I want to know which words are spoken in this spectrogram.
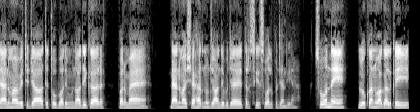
ਨੈਨਵਾ ਵਿੱਚ ਜਾ ਤੇ ਤੋਬਾ ਦੀ ਮੁਨਾਦੀ ਕਰ, ਪਰ ਮੈਂ ਨੈਨਵਾ ਸ਼ਹਿਰ ਨੂੰ ਜਾਣ ਦੇ ਬਜਾਏ ਤਰਸੀਸ ਵੱਲ ਭਜੰਦੀ ਆ ਸੋ ਉਹਨੇ ਲੋਕਾਂ ਨੂੰ ਆ ਗੱਲ ਕਹੀ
